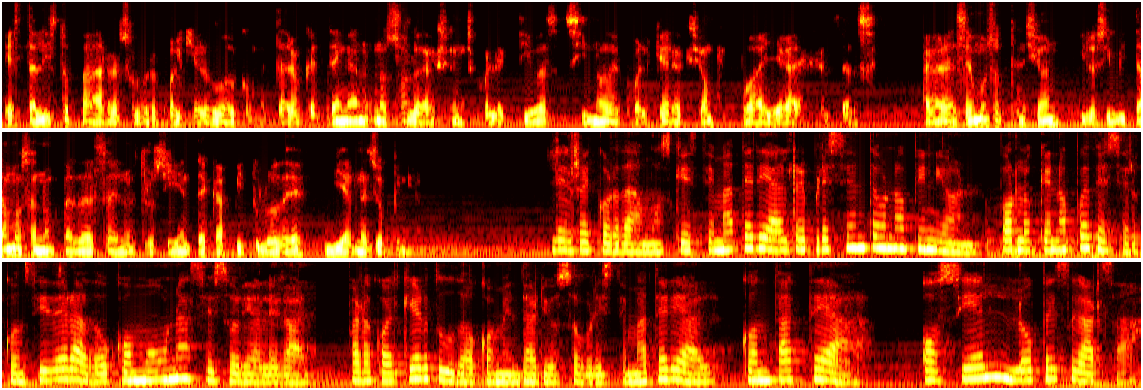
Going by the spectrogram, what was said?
está listo para resolver cualquier duda o comentario que tengan, no solo de acciones colectivas, sino de cualquier acción que pueda llegar a ejercerse. Agradecemos su atención y los invitamos a no perderse de nuestro siguiente capítulo de Viernes de Opinión. Les recordamos que este material representa una opinión, por lo que no puede ser considerado como una asesoría legal. Para cualquier duda o comentario sobre este material, contacte a Ociel López Garza,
